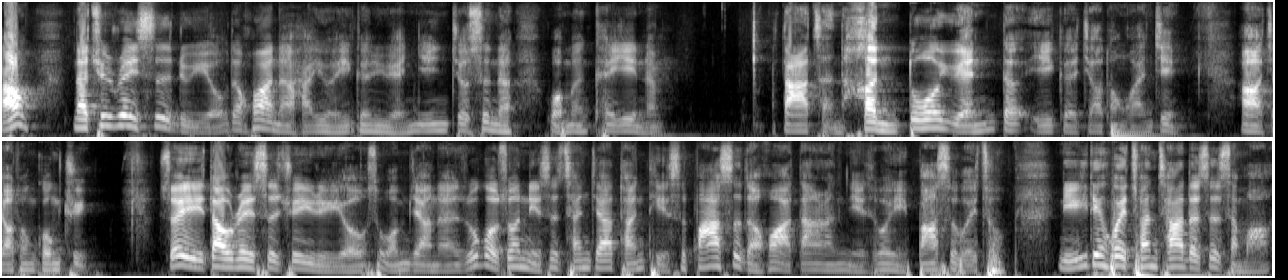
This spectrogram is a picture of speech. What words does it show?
好，那去瑞士旅游的话呢，还有一个原因就是呢，我们可以呢搭乘很多元的一个交通环境啊，交通工具。所以到瑞士去旅游，是我们讲呢。如果说你是参加团体是巴士的话，当然你是会以巴士为主，你一定会穿插的是什么？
